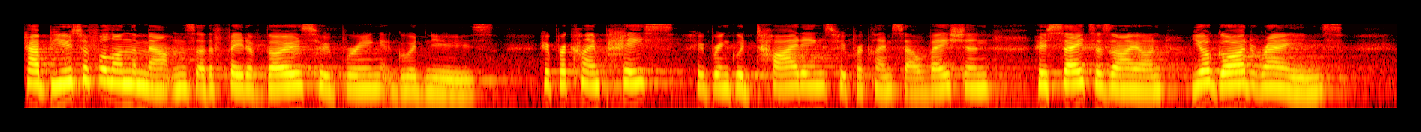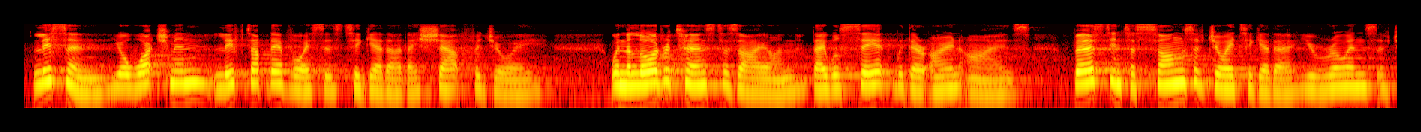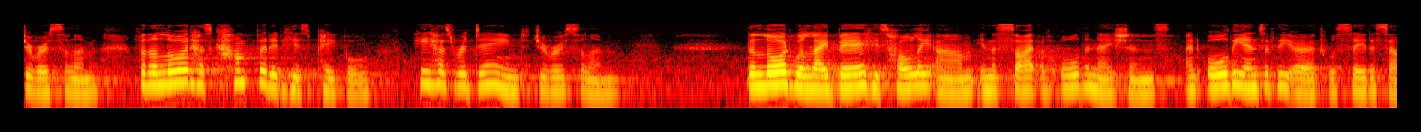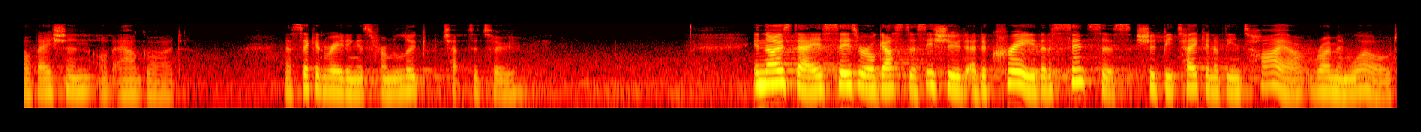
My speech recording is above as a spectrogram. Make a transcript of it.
How beautiful on the mountains are the feet of those who bring good news, who proclaim peace, who bring good tidings, who proclaim salvation, who say to Zion, Your God reigns. Listen, your watchmen lift up their voices together, they shout for joy. When the Lord returns to Zion, they will see it with their own eyes. Burst into songs of joy together, you ruins of Jerusalem. For the Lord has comforted his people, he has redeemed Jerusalem. The Lord will lay bare his holy arm in the sight of all the nations, and all the ends of the earth will see the salvation of our God. The second reading is from Luke chapter 2. In those days, Caesar Augustus issued a decree that a census should be taken of the entire Roman world.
